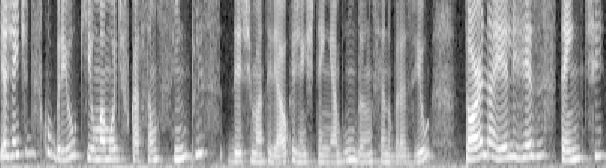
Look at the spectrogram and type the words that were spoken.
E a gente descobriu que uma modificação simples deste material, que a gente tem em abundância no Brasil, torna ele resistente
